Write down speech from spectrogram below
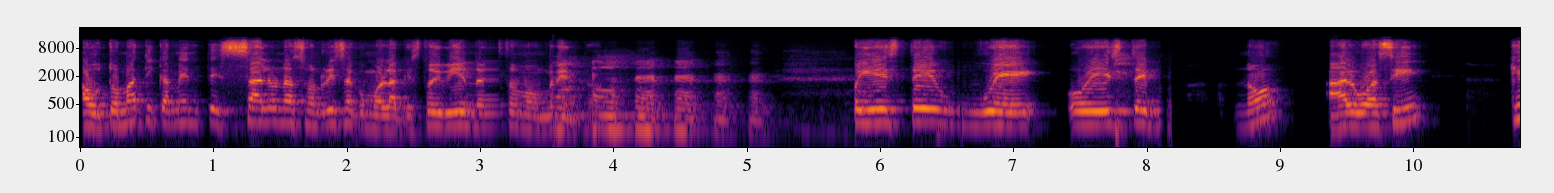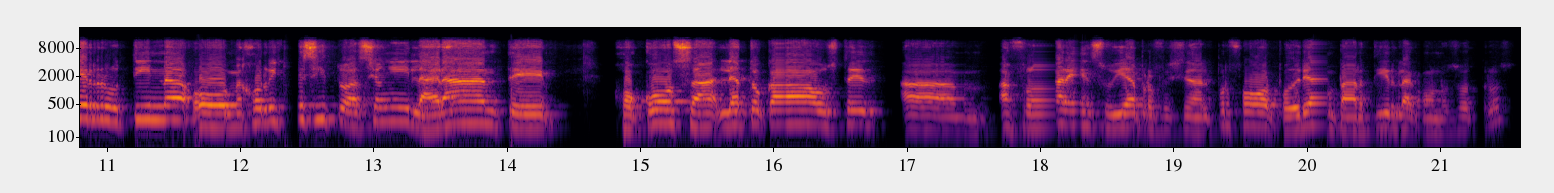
Automáticamente sale una sonrisa como la que estoy viendo en estos momentos. Este güey, o este, ¿no? Algo así. ¿Qué rutina, o mejor dicho, qué situación hilarante, jocosa le ha tocado a usted afrontar en su vida profesional? Por favor, ¿podría compartirla con nosotros?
